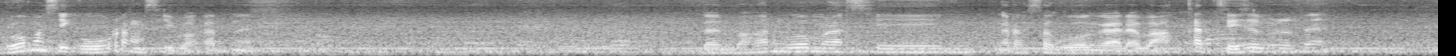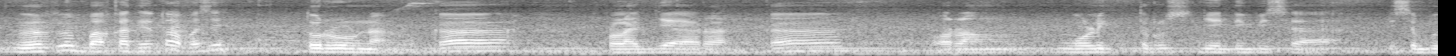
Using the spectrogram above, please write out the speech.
gue masih kurang sih bakatnya. Dan bahkan gue masih ngerasa gue nggak ada bakat sih sebenarnya. menurut lo bakat itu apa sih turunan kah pelajaran kah orang ngulik terus jadi bisa disebut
